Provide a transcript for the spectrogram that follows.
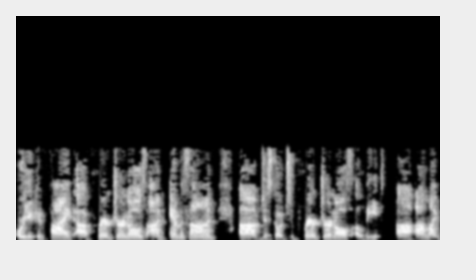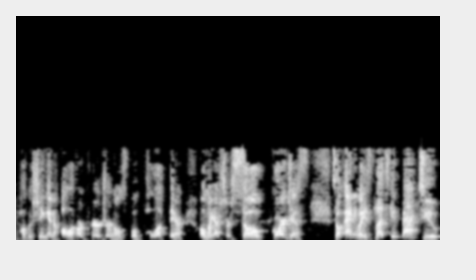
or you can find uh, prayer journals on Amazon. Um, just go to prayer journals elite uh, online publishing and all of our prayer journals will pull up there. Oh my gosh, they're so gorgeous. So anyways, let's get back to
